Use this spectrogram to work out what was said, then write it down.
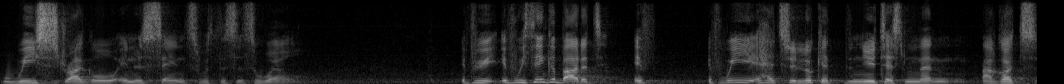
we struggle in a sense with this as well. If we, if we think about it, if if we had to look at the New Testament, then I got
